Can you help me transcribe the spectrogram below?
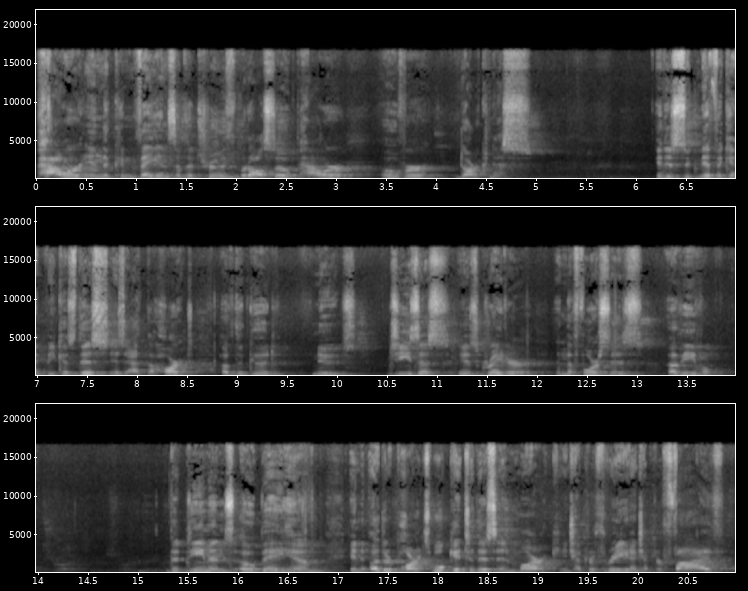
Power in the conveyance of the truth, but also power over darkness. It is significant because this is at the heart of the good news. Jesus is greater than the forces of evil. The demons obey him in other parts. We'll get to this in Mark in chapter 3 and in chapter 5.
